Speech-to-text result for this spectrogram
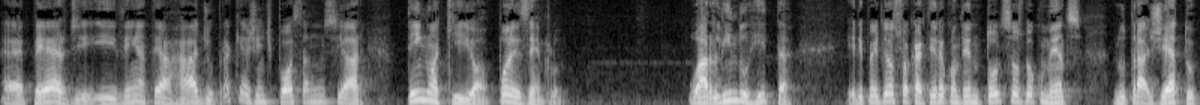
é, perde e vem até a rádio para que a gente possa anunciar. Tenho aqui, ó, por exemplo, o Arlindo Rita. Ele perdeu a sua carteira contendo todos os seus documentos no trajeto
